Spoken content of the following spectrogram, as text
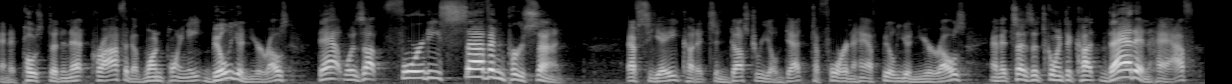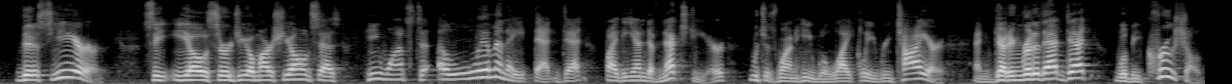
And it posted a net profit of 1.8 billion euros. That was up 47%. FCA cut its industrial debt to 4.5 billion euros, and it says it's going to cut that in half this year. CEO Sergio Marchionne says he wants to eliminate that debt by the end of next year, which is when he will likely retire. And getting rid of that debt will be crucial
